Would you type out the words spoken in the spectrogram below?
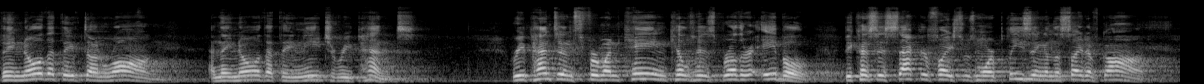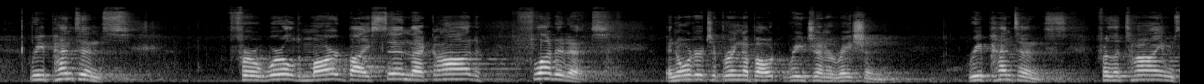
They know that they've done wrong, and they know that they need to repent. Repentance for when Cain killed his brother Abel because his sacrifice was more pleasing in the sight of God. Repentance for a world marred by sin that God flooded it in order to bring about regeneration. Repentance for the times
